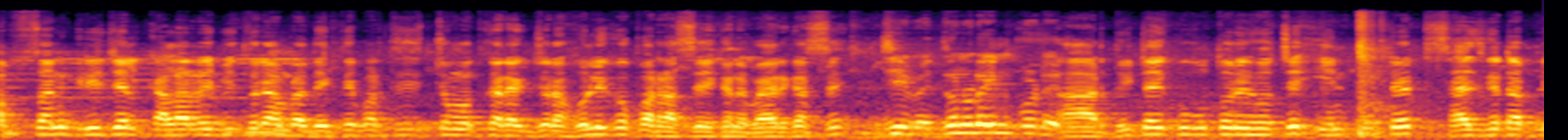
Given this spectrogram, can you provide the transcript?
আফসান গ্রিজেল কালারের ভিতরে আমরা দেখতে পারতেছি। চমৎকার এক জোড়া হোলিকপার আছে এখানে বাইরের কাছে। জি ভাই দুটোটা ইম্পোর্টেড আর দুইটাই কবুতরই হচ্ছে ইনপুটেড সাইজ গেট আপনি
